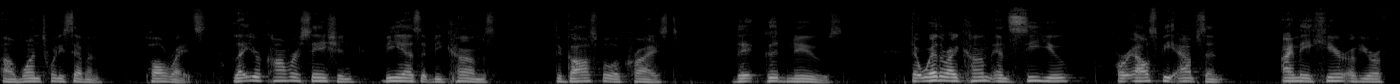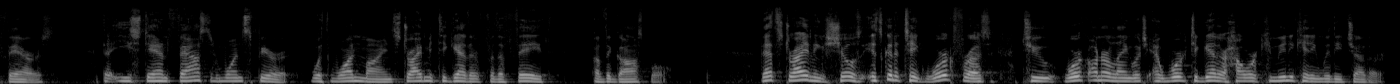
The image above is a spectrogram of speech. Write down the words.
uh, 1.27, Paul writes, Let your conversation be as it becomes the gospel of Christ, the good news, that whether I come and see you or else be absent, I may hear of your affairs, that ye stand fast in one spirit, with one mind, striving together for the faith of the gospel. That striving shows it's going to take work for us to work on our language and work together how we're communicating with each other.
